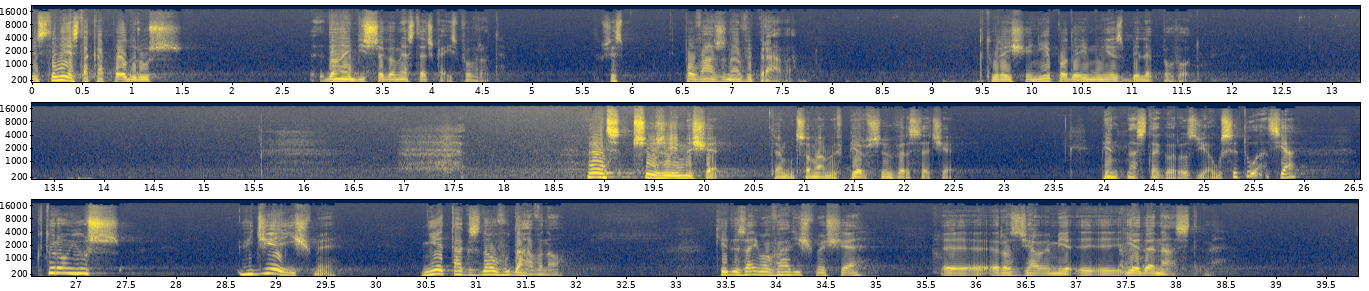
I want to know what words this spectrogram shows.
Więc to nie jest taka podróż do najbliższego miasteczka i z powrotem. To już jest poważna wyprawa, której się nie podejmuje z byle powodu. Więc przyjrzyjmy się temu, co mamy w pierwszym wersecie 15 rozdziału. Sytuacja, którą już widzieliśmy nie tak znowu dawno, kiedy zajmowaliśmy się rozdziałem 11. E,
